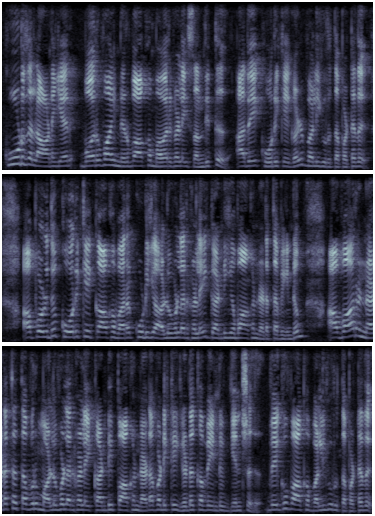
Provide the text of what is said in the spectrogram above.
கூடுதல் ஆணையர் வருவாய் நிர்வாகம் அவர்களை சந்தித்து அதே கோரிக்கைகள் வலியுறுத்தப்பட்டது. அப்பொழுது கோரிக்கைக்காக வரக்கூடிய அலுவலர்களை கண்ணியமாக நடத்த வேண்டும். அவ்வாறு நடத்த தவறும் அலுவலர்களை கண்டிப்பாக நடவடிக்கை எடுக்க வேண்டும் என்று வெகுவாக வலியுறுத்தப்பட்டது.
